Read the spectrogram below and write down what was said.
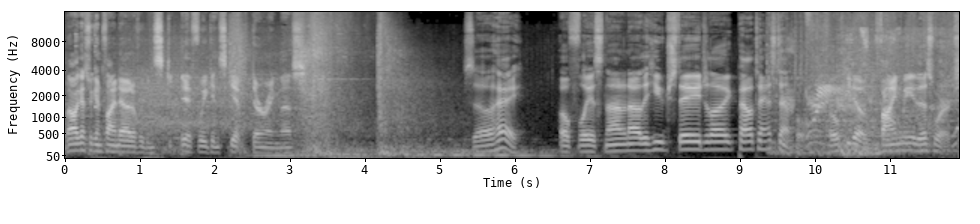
Well, I guess we can find out if we can if we can skip during this. So hey, hopefully it's not another huge stage like Palutena's Temple. Okie doke, find me, this works.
